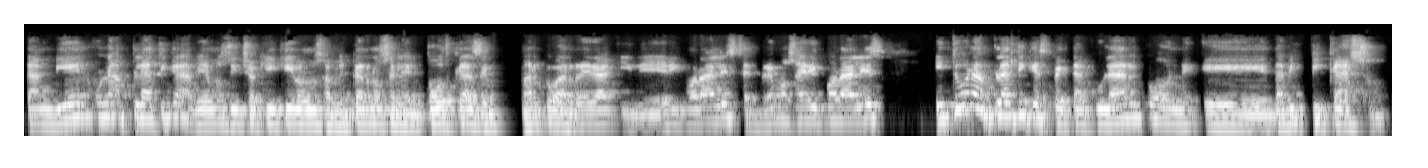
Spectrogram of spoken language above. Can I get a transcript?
también una plática, habíamos dicho aquí que íbamos a meternos en el podcast de Marco Barrera y de Eric Morales, tendremos a Eric Morales, y tuve una plática espectacular con eh, David Picasso.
